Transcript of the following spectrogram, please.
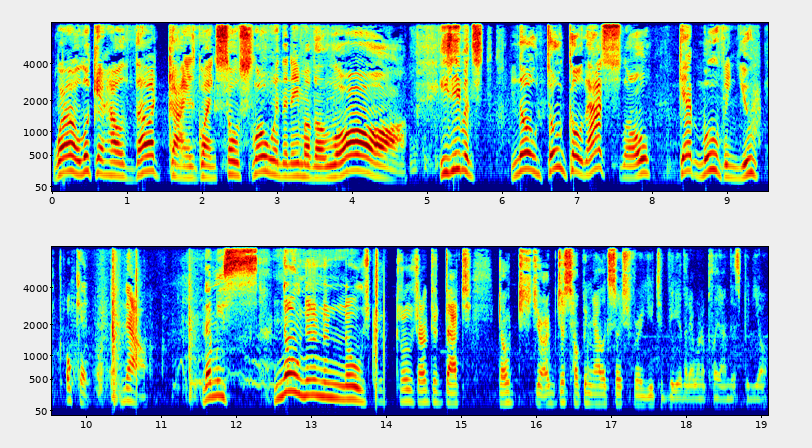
Wow, look at how that guy is going so slow in the name of the law! He's even. St- no, don't go that slow! Get moving, you! Okay, now. Let me. S- no, no, no, no, no! Close out of that. Don't. I'm just helping Alex search for a YouTube video that I want to play on this video.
